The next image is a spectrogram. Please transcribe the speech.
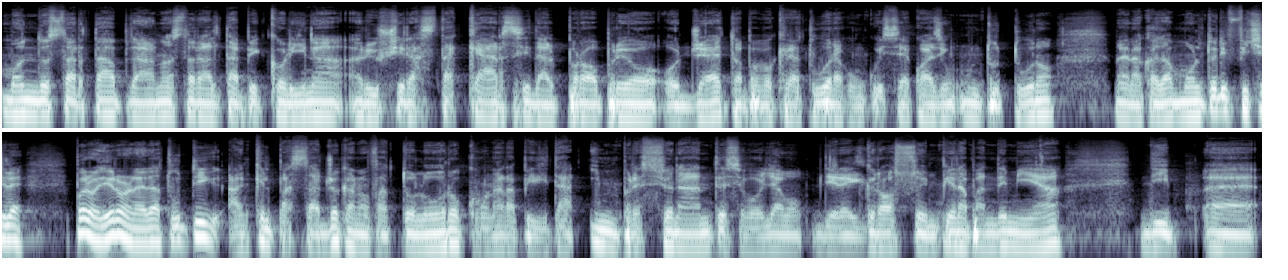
mondo startup dalla nostra realtà piccolina, riuscire a staccarsi dal proprio oggetto, la propria creatura con cui si è quasi un tutt'uno, è una cosa molto difficile. Poi devo dire, non è da tutti anche il passaggio che hanno fatto loro con una rapidità impressionante, se vogliamo dire il grosso in piena pandemia, di... Eh,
